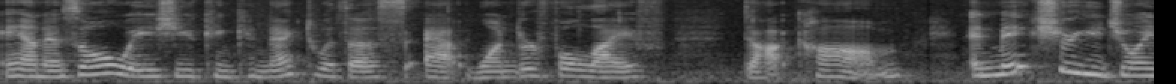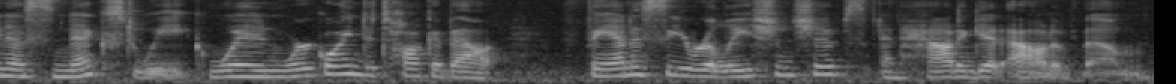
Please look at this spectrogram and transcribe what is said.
And as always, you can connect with us at wonderfullife.com. And make sure you join us next week when we're going to talk about fantasy relationships and how to get out of them.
